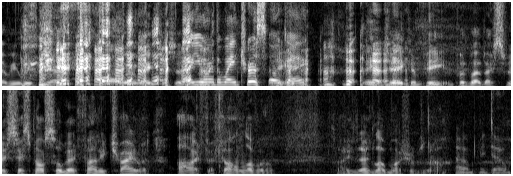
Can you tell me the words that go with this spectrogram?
every week. Yeah. Oh, we were waitresses. Oh, you were the waitress? Okay. Me and Jake and Pete and put about. They smell so good. I finally tried it. Oh, I, f- I fell in love with them. So I, I love mushrooms now. oh, me too.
